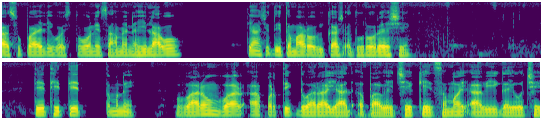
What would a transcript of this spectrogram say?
આ છુપાયેલી વસ્તુઓને સામે નહીં લાવો, ત્યાં સુધી તમારો વિકાસ અધૂરો રહેશે. તેથી તે તમને વારંવાર આ પ્રતીક દ્વારા યાદ અપાવે છે કે સમય આવી ગયો છે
